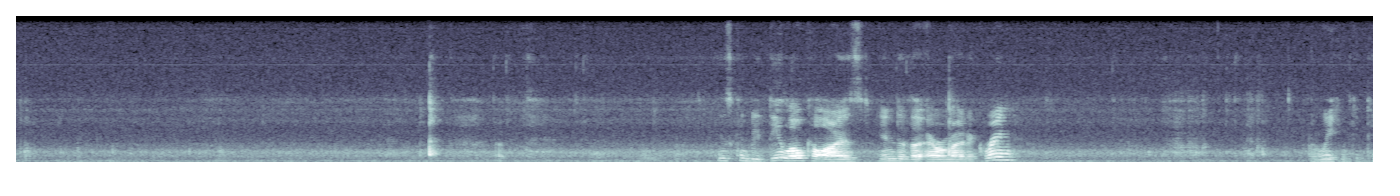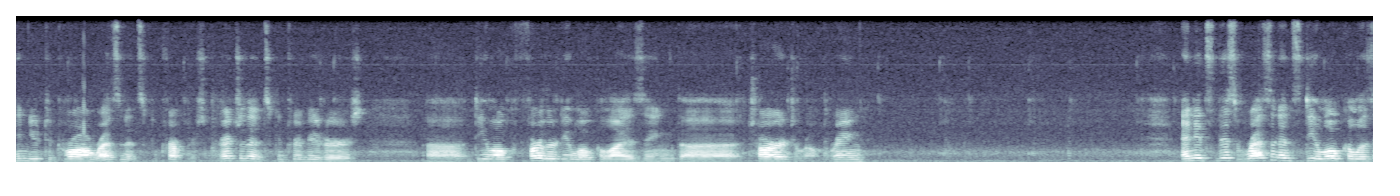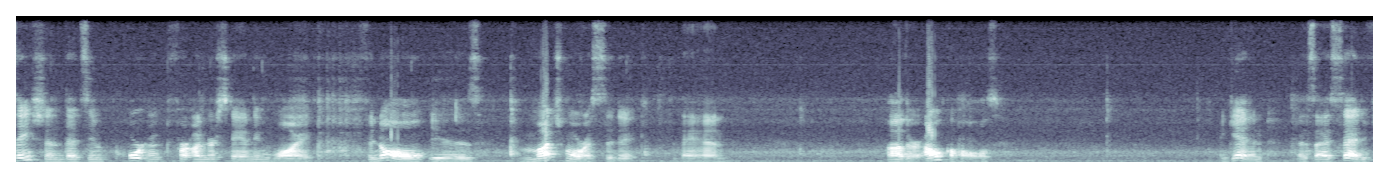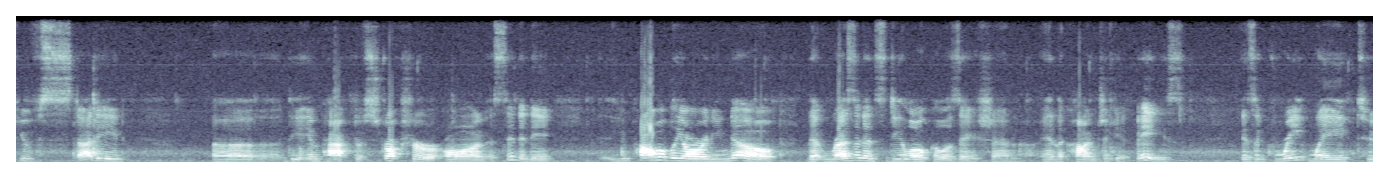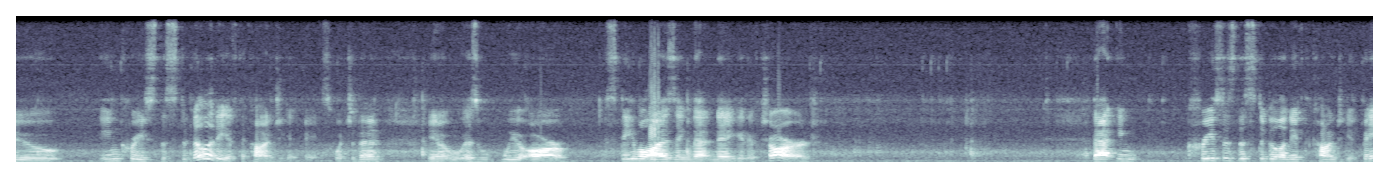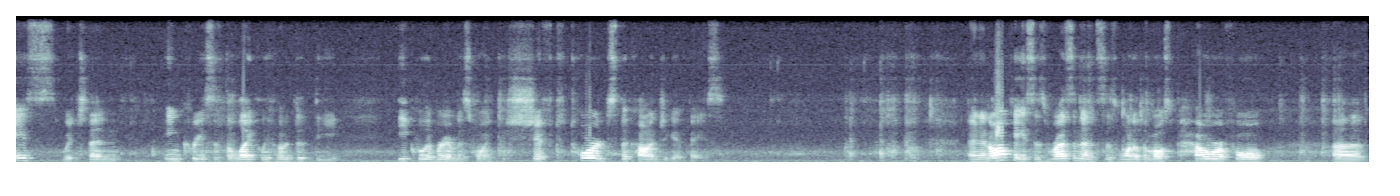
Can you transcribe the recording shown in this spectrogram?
These can be delocalized into the aromatic ring. And we can continue to draw resonance contributors, resonance contributors uh, further delocalizing the charge around the ring. And it's this resonance delocalization that's important for understanding why phenol is much more acidic than other alcohols. Again, as I said, if you've studied uh, the impact of structure on acidity, you probably already know that resonance delocalization in the conjugate base is a great way to increase the stability of the conjugate base, which then, you know, as we are stabilizing that negative charge, that increases the stability of the conjugate base, which then increases the likelihood that the equilibrium is going to shift towards the conjugate base. And in all cases, resonance is one of the most powerful uh,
